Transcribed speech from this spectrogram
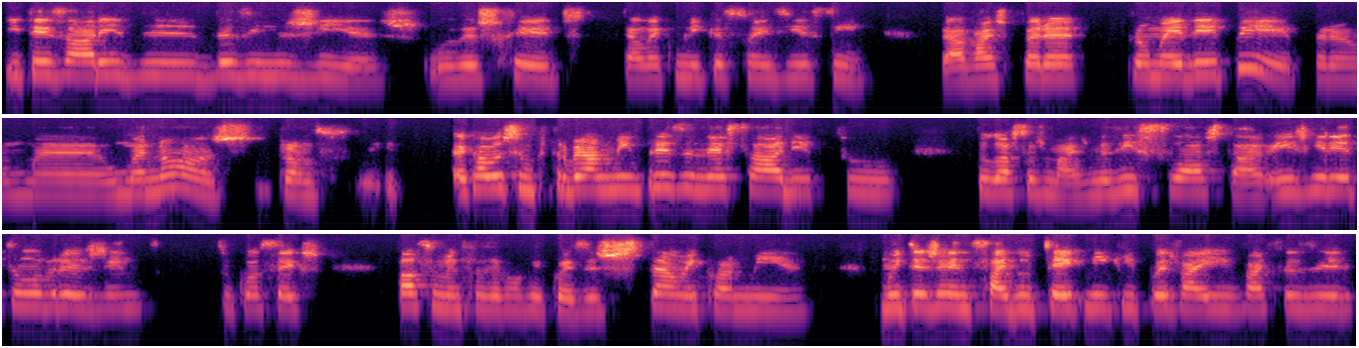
e tens a área de, das energias ou das redes, telecomunicações e assim. Já vais para, para uma EDP, para uma, uma NOS, pronto. Acabas sempre por trabalhar numa empresa nessa área que tu, tu gostas mais, mas isso lá está. A engenharia é tão abrangente que tu consegues facilmente fazer qualquer coisa. Gestão, economia. Muita gente sai do técnico e depois vai, vai fazer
